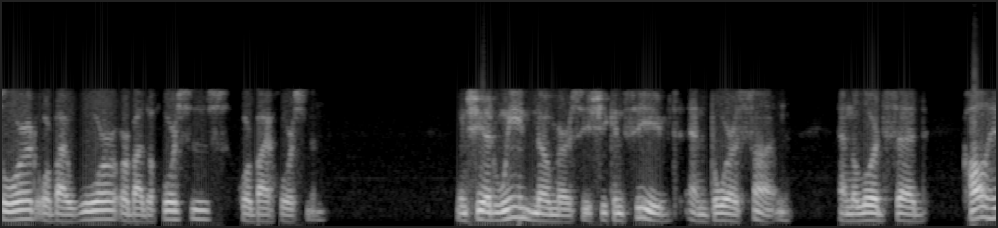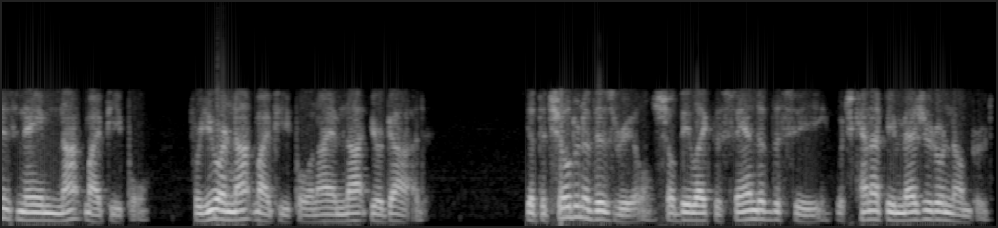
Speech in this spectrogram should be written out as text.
sword, or by war, or by the horses, or by horsemen. When she had weaned no mercy, she conceived and bore a son. And the Lord said, Call his name not my people for you are not my people, and I am not your God. Yet the children of Israel shall be like the sand of the sea, which cannot be measured or numbered.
